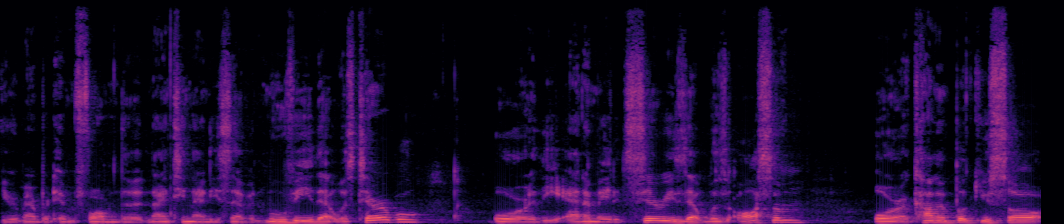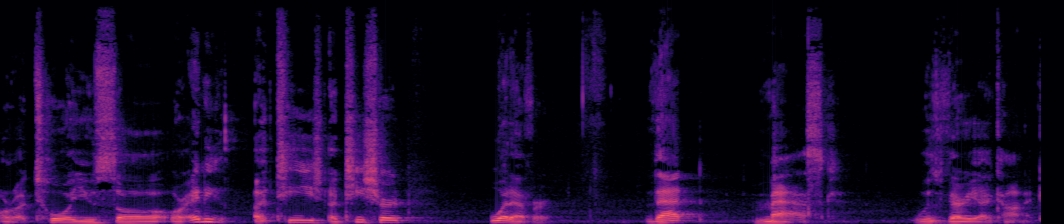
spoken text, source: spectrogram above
you remembered him from the 1997 movie that was terrible, or the animated series that was awesome, or a comic book you saw, or a toy you saw, or any a t a t-shirt, whatever. That mask was very iconic.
